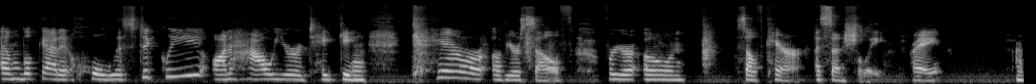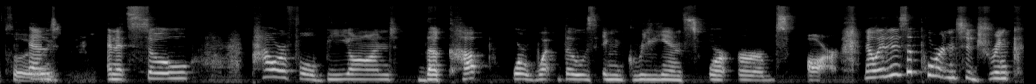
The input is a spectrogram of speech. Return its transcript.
and look at it holistically on how you're taking care of yourself for your own self care, essentially, right? Absolutely. And and it's so powerful beyond the cup or what those ingredients or herbs are. Now, it is important to drink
